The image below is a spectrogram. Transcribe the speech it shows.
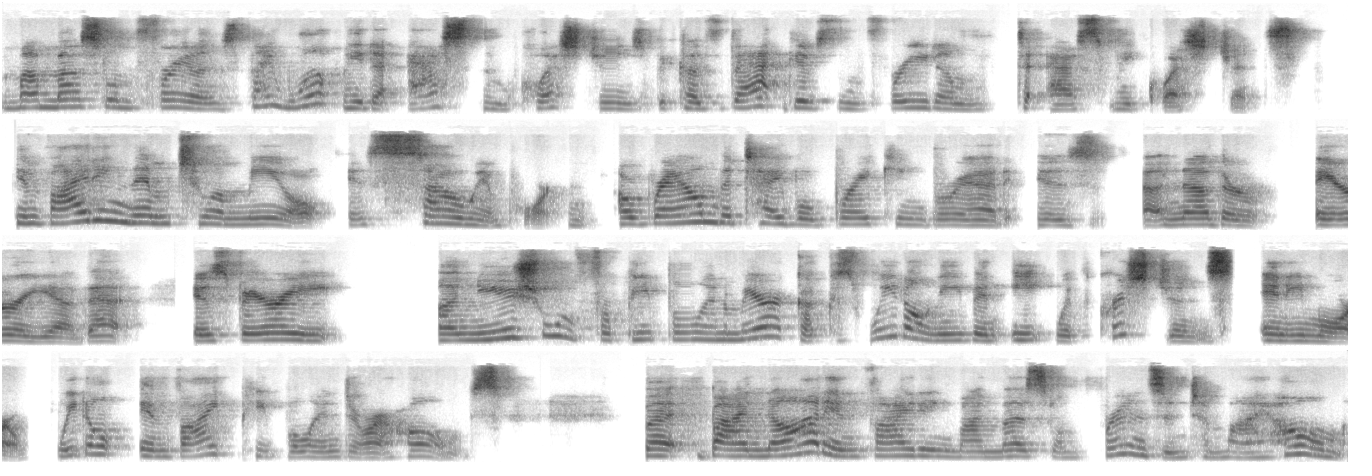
my Muslim friends, they want me to ask them questions because that gives them freedom to ask me questions. Inviting them to a meal is so important. Around the table, breaking bread is another area that is very unusual for people in America because we don't even eat with Christians anymore. We don't invite people into our homes. But by not inviting my Muslim friends into my home,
